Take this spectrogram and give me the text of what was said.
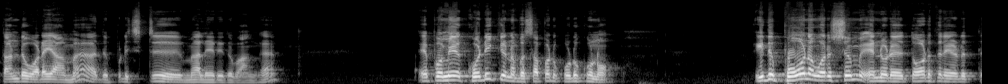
தண்டு உடையாமல் அது பிடிச்சிட்டு மேலே ஏறிடுவாங்க. எப்போவுமே கொடிக்கு நம்ம சப்போர்ட் கொடுக்கணும். இது போன வருஷம் என்னுடைய தோட்டத்தில் எடுத்த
